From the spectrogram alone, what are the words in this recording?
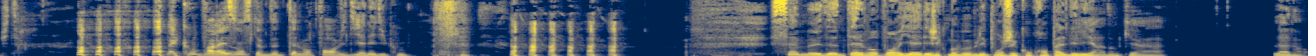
Putain. La comparaison, ça me donne tellement pas envie d'y aller du coup. ça me donne tellement pour y aller déjà que moi Bob l'éponge je comprends pas le délire donc euh... là non.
